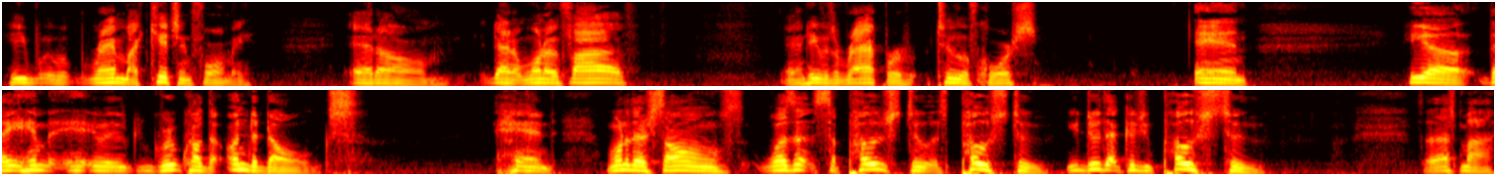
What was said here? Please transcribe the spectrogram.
He ran my kitchen for me at um down at 105, and he was a rapper too, of course. And he uh they him it was a group called the Underdogs, and one of their songs wasn't supposed to, it's post to. You do that because you post to. So that's my,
